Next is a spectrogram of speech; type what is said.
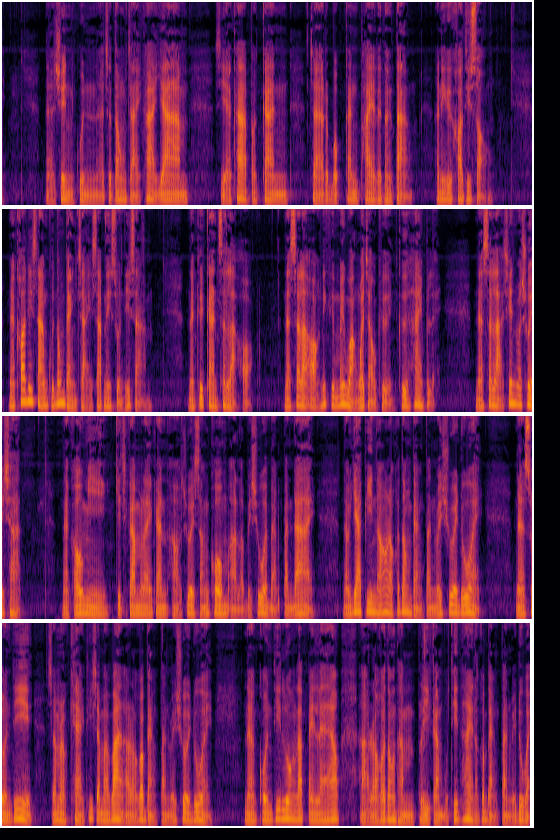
นะเช่นคุณอาจจะต้องจ่ายค่ายาม เสียค่าประกันจ่ายระบบกันภัยอะไรต่างๆ อันนี้คือข้อที่2นะข้อที่ 3 คุณต้องแบ่งจ่ายทรัพย์ในส่วนที่3นั่นคือการสละออก นะสละออกนี่คือไม่หวังว่าจะเอาคืนคือให้ไปเลยนะสละเช่นว่าช่วยชาตินะเขามีกิจกรรมอะไรกันเอาช่วยสังคมเอาเราไปช่วยแบ่งปันได้เราญาติพี่น้องเราก็ต้องแบ่งปันไว้ช่วยด้วยนะส่วนที่สำหรับแขกที่จะมาบ้านเราก็แบ่งปันไว้ช่วยด้วยนะคนที่ล่วงลับไปแล้วเราก็ต้องทำพลีกรรมอุทิศให้เราก็แบ่งปันไว้ด้วย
